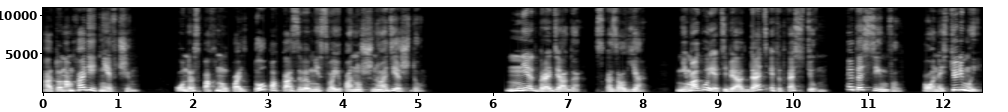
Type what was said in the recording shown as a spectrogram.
а то нам ходить не в чем». Он распахнул пальто, показывая мне свою поношенную одежду. «Нет, бродяга», — сказал я, — «не могу я тебе отдать этот костюм. Это символ. Он из тюрьмы,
